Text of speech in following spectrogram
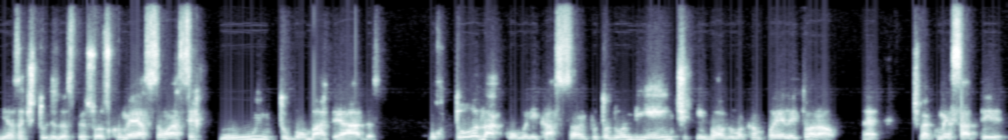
e as atitudes das pessoas começam a ser muito bombardeadas por toda a comunicação e por todo o ambiente que envolve uma campanha eleitoral. Né? A gente vai começar a ter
